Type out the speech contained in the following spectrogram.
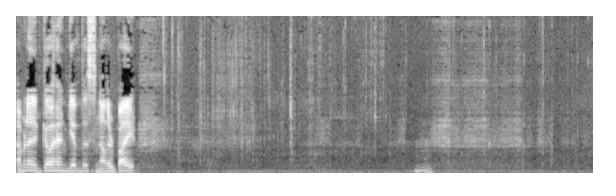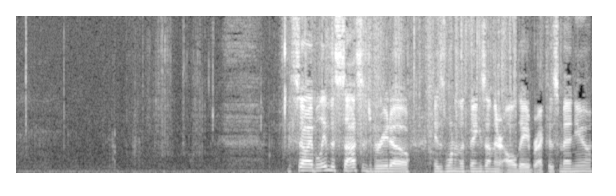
I'm gonna go ahead and give this another bite. So I believe the sausage burrito is one of the things on their all-day breakfast menu,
